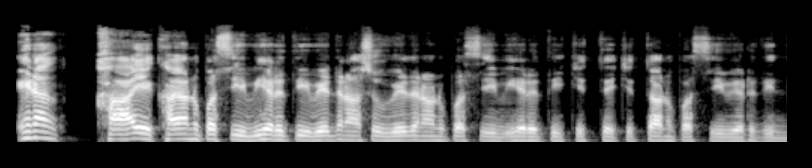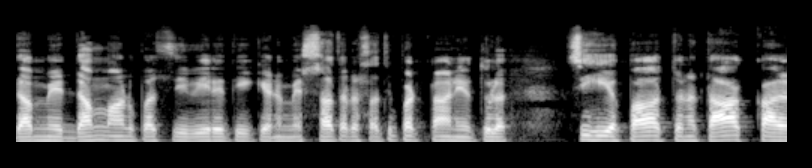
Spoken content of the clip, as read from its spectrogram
එහෙනම් කායේ කායනුපස්සී විහෙරති වේදනාසු වේදනානුපස්සී විහෙරති චිත්තේ චිත්තානුපස්සී විහෙරති ධම්මේ ධම්මානුපස්සී විහෙරති කියන මේ සතර සතිපට්ඨානය තුල සිහිය පවත්වන තාක්කල්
